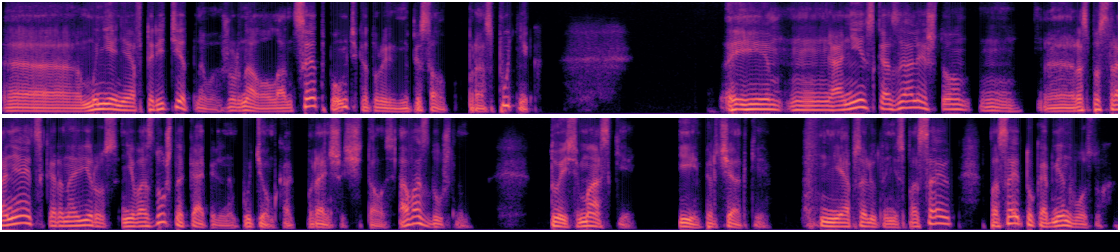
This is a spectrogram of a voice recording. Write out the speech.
э, мнения авторитетного журнала «Ланцет», помните, который написал про спутник. И они сказали, что э, распространяется коронавирус не воздушно-капельным путем, как раньше считалось, а воздушным. То есть маски и перчатки не абсолютно не спасают. Спасает только обмен воздуха.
